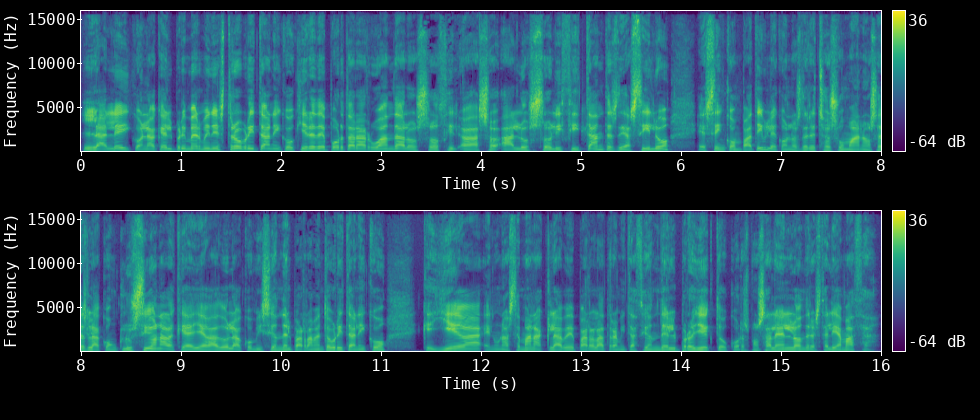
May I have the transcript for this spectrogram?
La ley con la que el primer ministro británico quiere deportar a Ruanda a los, a los, solicitantes de asilo es incompatible con los derechos humanos. Es la conclusión a la que ha llegado la Comisión del Parlamento británico, que llega en una semana clave para la tramitación del proyecto. Corresponsal en Londres, Telia Maza.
